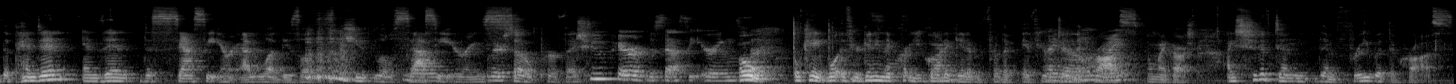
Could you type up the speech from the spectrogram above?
the pendant and then the sassy earring. I love these little cute little sassy earrings. They're so perfect. Two pair of the sassy earrings. Oh, okay. Well, if you're getting the, cro- you gotta get them for the if you're I doing the know, cross. Oh my gosh, I should have done them free with the cross,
